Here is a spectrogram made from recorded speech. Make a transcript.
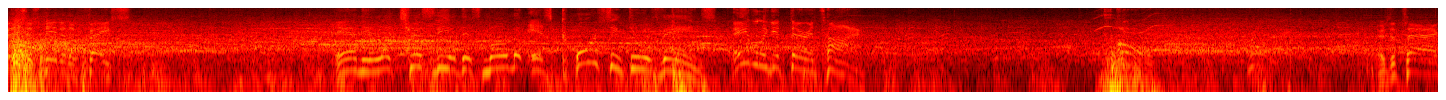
vicious knee to the face. And the electricity of this moment is coursing through his veins. Able to get there in time. Oh. There's a tag.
